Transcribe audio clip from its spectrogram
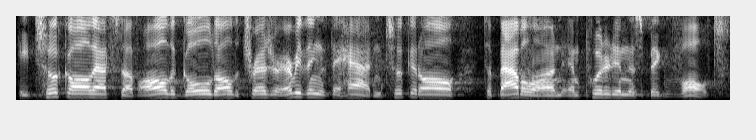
he took all that stuff, all the gold, all the treasure, everything that they had, and took it all to Babylon and put it in this big vault.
